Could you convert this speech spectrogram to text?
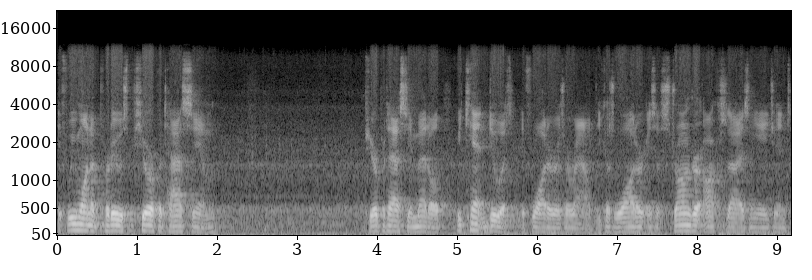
If we want to produce pure potassium, pure potassium metal, we can't do it if water is around because water is a stronger oxidizing agent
